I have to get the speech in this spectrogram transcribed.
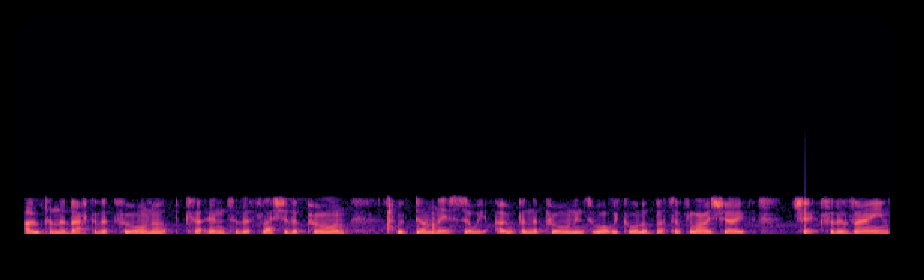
open the back of the prawn up, cut into the flesh of the prawn. We've done this so we open the prawn into what we call a butterfly shape, check for the vein,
